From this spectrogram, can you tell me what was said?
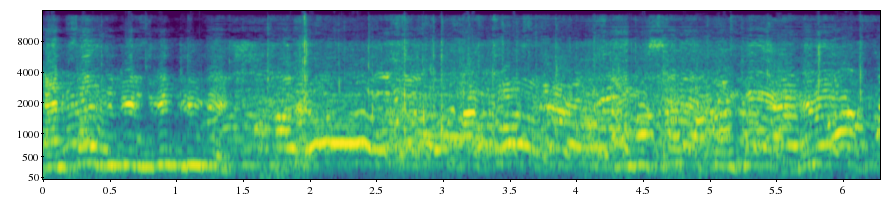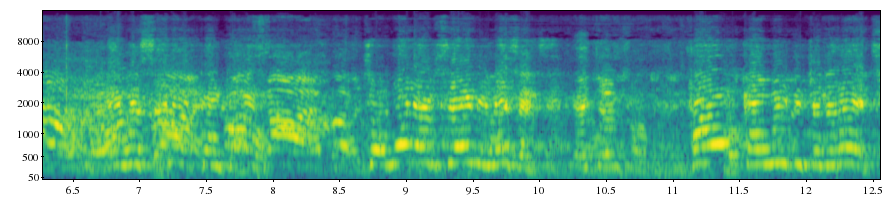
and passed the bill within three days. And the Senate concurred. Hello? And the Senate concurred. So what I'm saying in essence, how can we degenerate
